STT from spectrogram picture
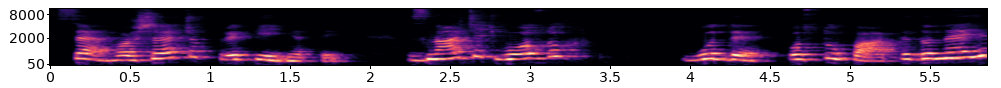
Все, горшечок припіднятий. Значить, воздух буде поступати до неї,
